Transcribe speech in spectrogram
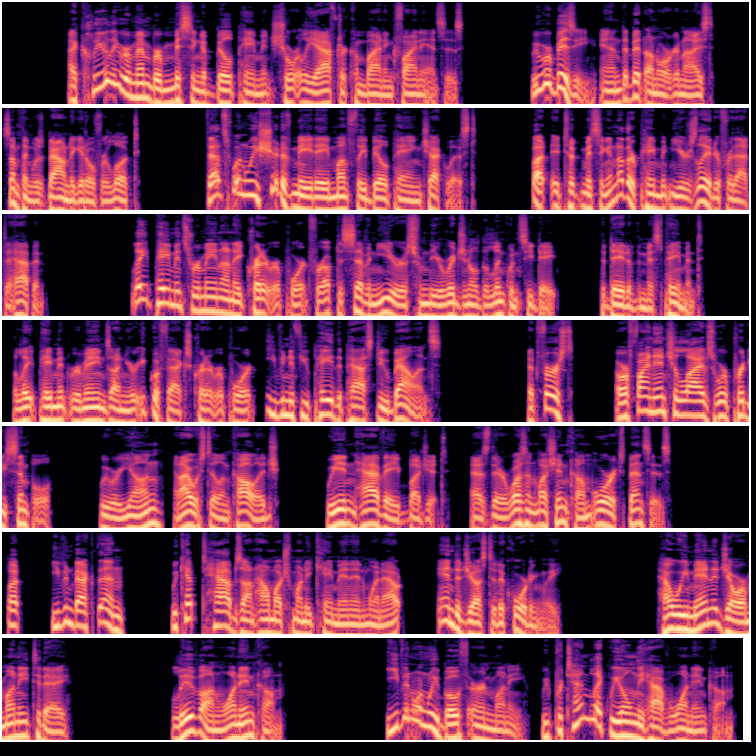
I clearly remember missing a bill payment shortly after combining finances. We were busy and a bit unorganized. Something was bound to get overlooked. That's when we should have made a monthly bill paying checklist. But it took missing another payment years later for that to happen. Late payments remain on a credit report for up to seven years from the original delinquency date the date of the missed payment. The late payment remains on your Equifax credit report even if you pay the past due balance. At first, our financial lives were pretty simple. We were young, and I was still in college. We didn't have a budget, as there wasn't much income or expenses. But even back then, we kept tabs on how much money came in and went out, and adjusted accordingly. How we manage our money today. Live on one income. Even when we both earn money, we pretend like we only have one income.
